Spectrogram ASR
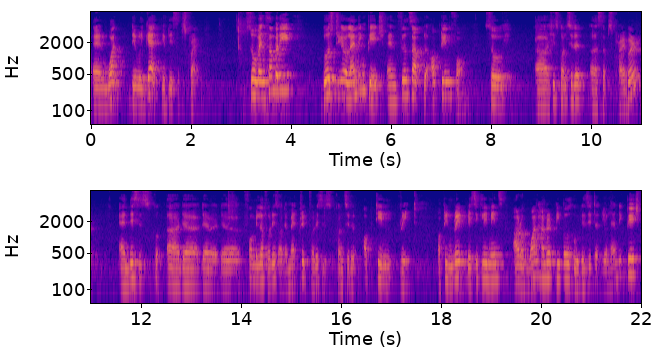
and what they will get if they subscribe. So when somebody goes to your landing page and fills up the opt-in form, so uh, he's considered a subscriber and this is uh, the, the, the formula for this or the metric for this is considered opt-in rate. Opt-in rate basically means out of 100 people who visited your landing page,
